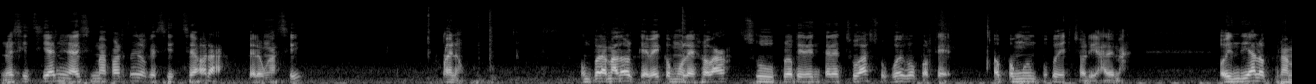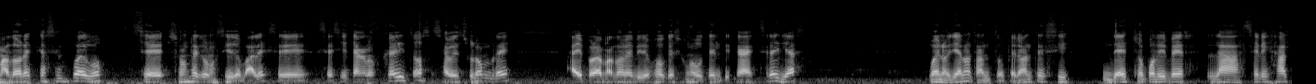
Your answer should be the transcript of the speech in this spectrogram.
no existía ni la décima parte de lo que existe ahora, pero aún así, bueno, un programador que ve cómo le roban su propiedad intelectual, su juego, porque os pongo un poco de historia además. Hoy en día los programadores que hacen juegos se, son reconocidos, ¿vale? Se, se citan los créditos, se sabe su nombre. Hay programadores de videojuegos que son auténticas estrellas. Bueno, ya no tanto, pero antes sí. De esto podéis ver la serie Heart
